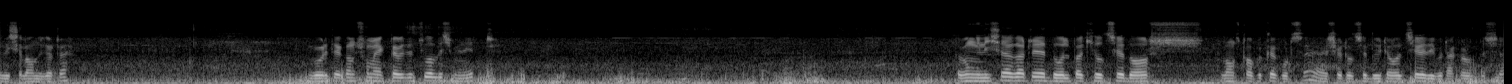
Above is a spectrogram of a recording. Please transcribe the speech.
ইলিশা লঞ্চ ঘাটে ঘড়িতে এখন সময় একটা বেজে চুয়াল্লিশ মিনিট। এবং ইলিশা ঘাটে দোয়েল পাখি হচ্ছে দশ লঞ্চটা অপেক্ষা করছে সেটা হচ্ছে দুইটা ছেড়ে দিবে ঢাকার উদ্দেশ্যে।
